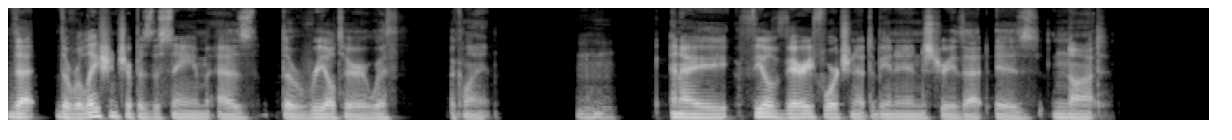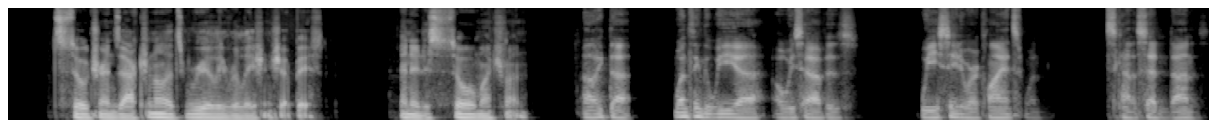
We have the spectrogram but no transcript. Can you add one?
that the relationship is the same as the realtor with a client Mhm. And I feel very fortunate to be in an industry that is not so transactional. It's really relationship based. And it is so much fun. I like that. one thing that we uh, always have is we say to our clients when it's kind of said and done is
